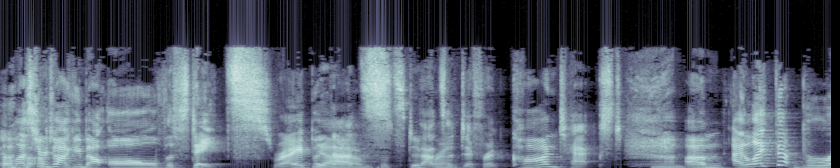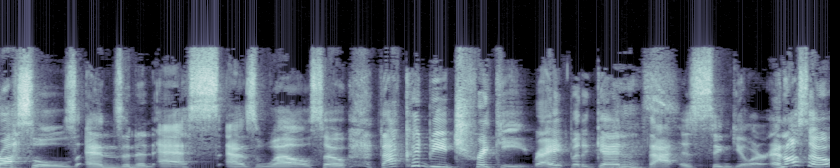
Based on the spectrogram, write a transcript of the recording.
unless you're talking about all the states, right? But yeah, that's that's, that's, a different context. Mm-hmm. Um, I like that Brussels ends in an S as well. So that could be tricky, right? But again, yes. that is singular. And also,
